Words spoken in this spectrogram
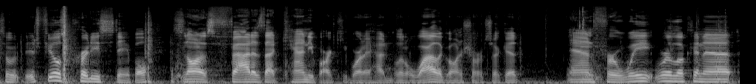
So it feels pretty stable. It's not as fat as that candy bar keyboard I had a little while ago on Short Circuit. And for weight, we're looking at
